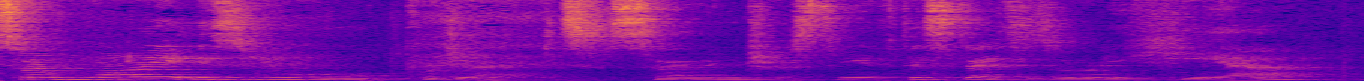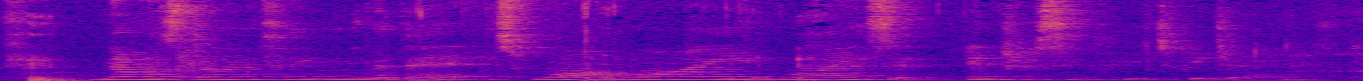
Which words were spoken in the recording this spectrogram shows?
So why is your project so interesting? If this data is already here, hmm. no one's done anything with it. Why, why, why is it interesting for you to be doing it?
